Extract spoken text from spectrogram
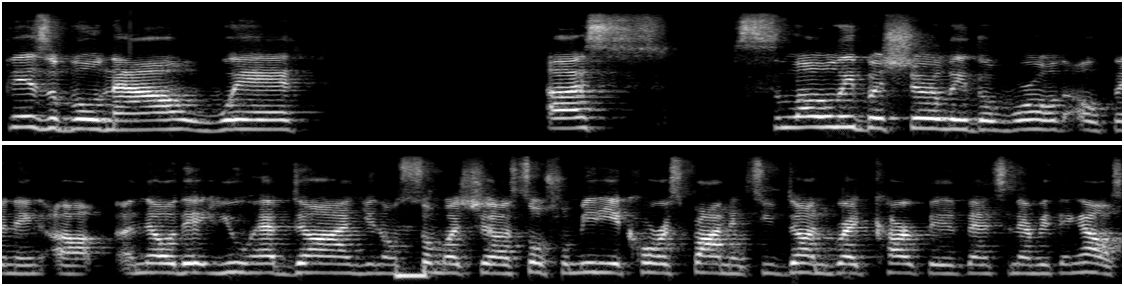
visible now with us slowly but surely the world opening up. I know that you have done, you know, so much uh, social media correspondence. You've done red carpet events and everything else.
